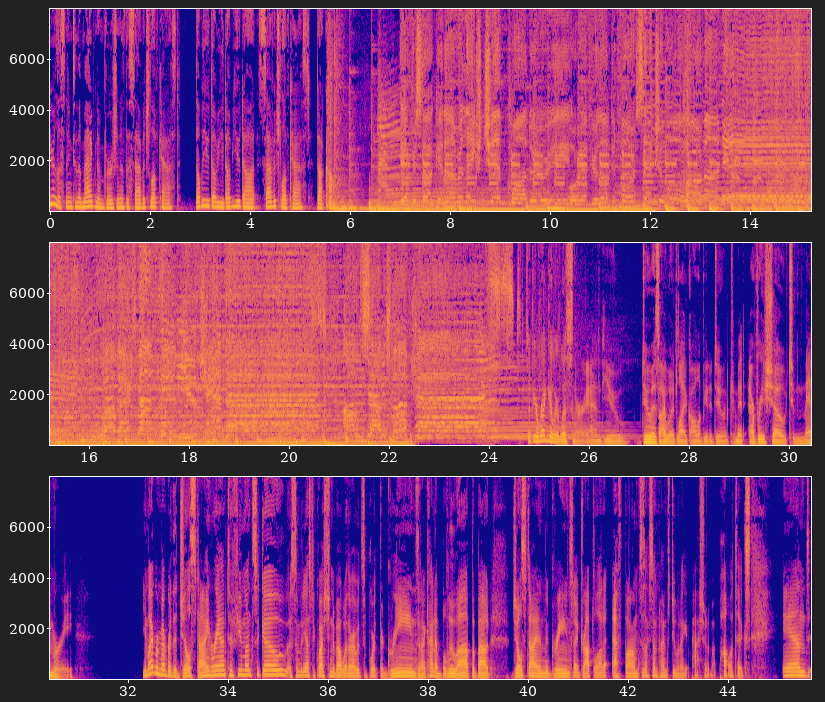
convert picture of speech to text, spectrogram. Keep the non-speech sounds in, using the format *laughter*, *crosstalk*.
You're listening to the Magnum version of the Savage Lovecast. www.savagelovecast.com. If you're stuck in a relationship quandary, or if you're looking for sexual harmony, well, there's nothing you can't ask on the Savage Lovecast. So if you're a regular listener and you do as I would like all of you to do and commit every show to memory, you might remember the Jill Stein rant a few months ago. Somebody asked a question about whether I would support the Greens, and I kind of blew up about Jill Stein and the Greens, and I dropped a lot of F bombs, as I sometimes do when I get passionate about politics. And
